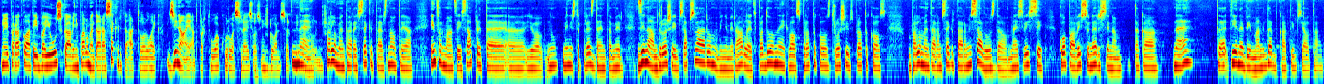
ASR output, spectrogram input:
Nu, ja par atklātību, vai jūs, kā viņa parlamentārā sekretāra, to laik zinājāt par to, kuros reisos viņš dodas ar Nē, parlamentārais sekretārs nav tajā informācijas apritē, eh, jo nu, ministra prezidentam ir zinām drošības apsvērumi, viņam ir ārlietu padomnieki, valsts protokols, drošības protokols, un parlamentāram sekretāram ir savi uzdevumi. Mēs visi kopā visu nerisinam. Tā kā nē, tā, tie nebija mani darba kārtības jautājumi.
